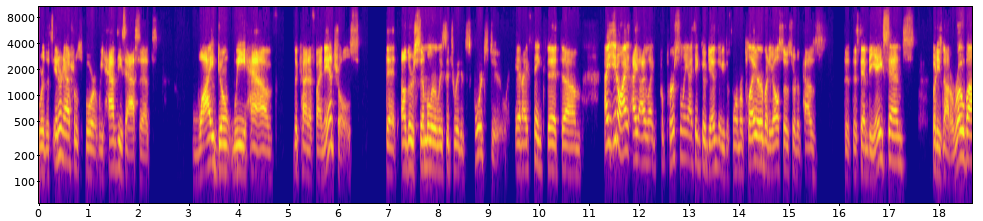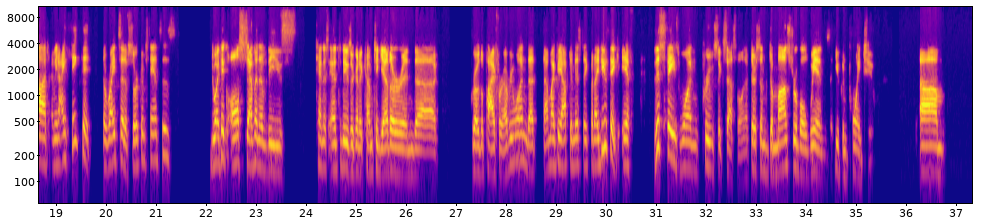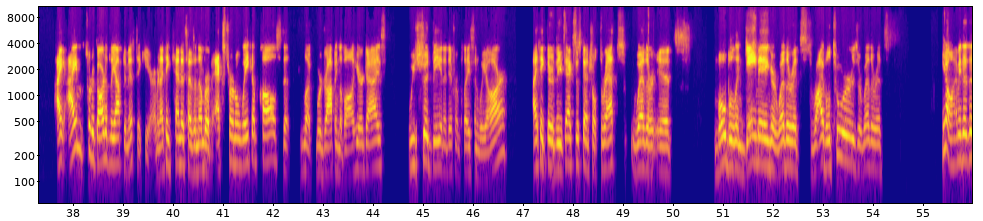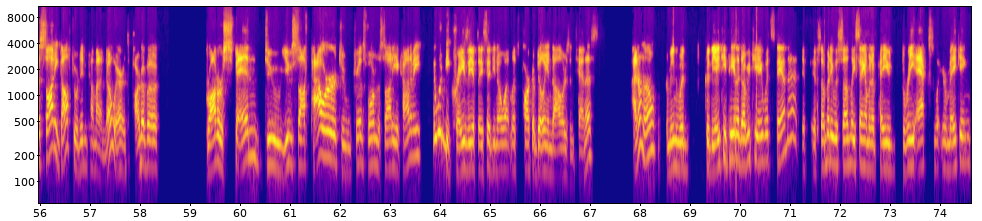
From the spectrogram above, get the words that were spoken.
we're this international sport. We have these assets. Why don't we have the kind of financials that other similarly situated sports do? And I think that, um, I, you know, I, I, I like personally, I think Gaudenzi, he's a former player, but he also sort of has this NBA sense, but he's not a robot. I mean, I think that the right set of circumstances, do I think all seven of these tennis entities are going to come together and uh, grow the pie for everyone, that that might be optimistic. But I do think if this phase one proves successful, and if there's some demonstrable wins that you can point to, um, I, I'm sort of guardedly optimistic here. I mean, I think tennis has a number of external wake up calls that look, we're dropping the ball here, guys. We should be in a different place than we are. I think there are these existential threats, whether it's mobile and gaming or whether it's rival tours or whether it's, you know, I mean, the, the Saudi golf tour didn't come out of nowhere. It's part of a broader spend to use soft power to transform the Saudi economy. It wouldn't be crazy if they said, you know what, let's park a billion dollars in tennis. I don't know. I mean, would could the ATP and the WTA withstand that? If if somebody was suddenly saying, "I'm going to pay you three x what you're making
